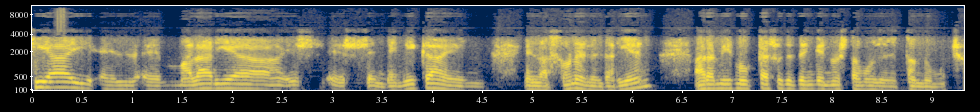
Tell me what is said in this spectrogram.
sí hay el, eh, malaria es, endémica en, en la zona, en el Darién. Ahora mismo casos de dengue no estamos detectando muchos.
